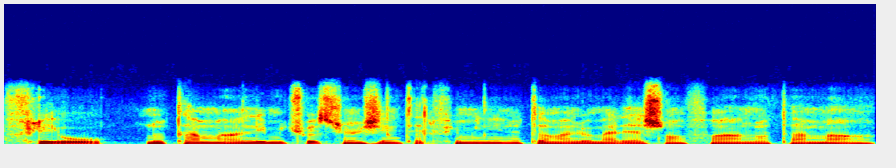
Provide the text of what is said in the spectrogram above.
fléaux, notamment les mutilations génitales féminines, notamment le mariage d'enfants, notamment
